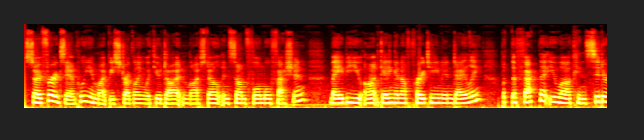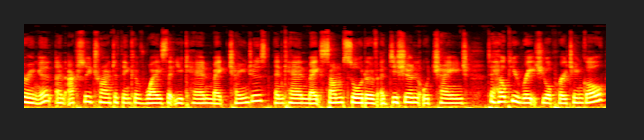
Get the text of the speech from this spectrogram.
So, for example, you might be struggling with your diet and lifestyle in some formal fashion. Maybe you aren't getting enough protein in daily, but the fact that you are considering it and actually trying to think of ways that you can make changes and can make some sort of addition or change to help you reach your protein goal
